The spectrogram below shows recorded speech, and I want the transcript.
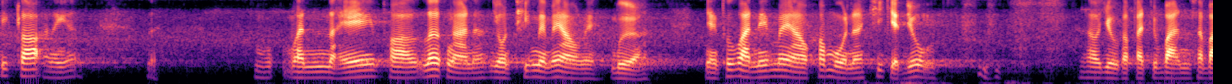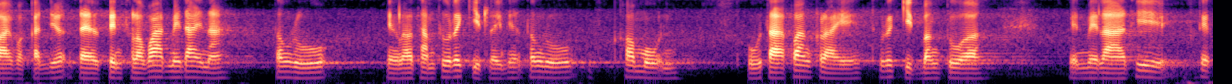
วิเคราะห์อะไรเงี้ย วันไหนพอเลิกงานนะโยนทิ้งเลยไม่เอาเลย เบื่อ อย่างทุกวันนี้ไม่เอาข้อมูลนะขี้เกียจยุ่ง เราอยู่กับปัจจุบันสบายกว่ากันเยอะ แต่เป็นฆราวาสไม่ได้นะ ต้องรู้ อย่างเราทำธุรกิจอะไรเนี่ยต้องรู้ข้อมูล หูตากว้างไกล ธุรกิจบางตัว เป็นเวลาที่เรียก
